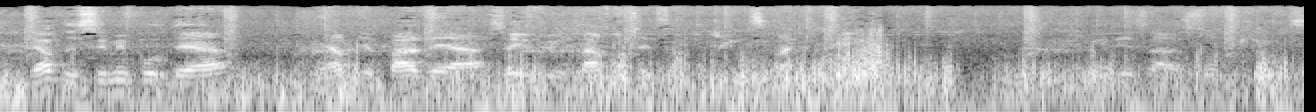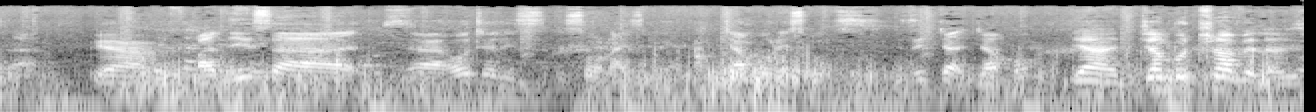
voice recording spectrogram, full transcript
they have the swimming pool there, they have the bar there. So if you love what there's some drinks there. These are soft drinks, huh? yeah But this uh, uh, hotel is, is so nice, man. Jumbo Resorts. Is it J- Jumbo? yeah jumbo travelers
